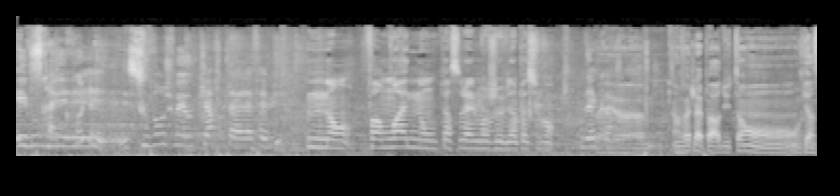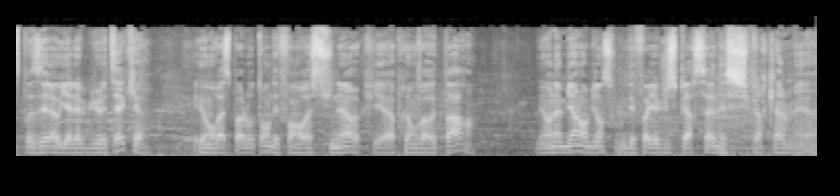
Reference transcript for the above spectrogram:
et vous venez souvent jouer aux cartes à la famille Non, enfin moi non, personnellement je viens pas souvent. D'accord. Euh, en fait la plupart du temps on vient se poser là où il y a la bibliothèque et on reste pas longtemps, des fois on reste une heure et puis après on va autre part. Mais on aime bien l'ambiance où des fois il y a juste personne et c'est super calme et euh,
